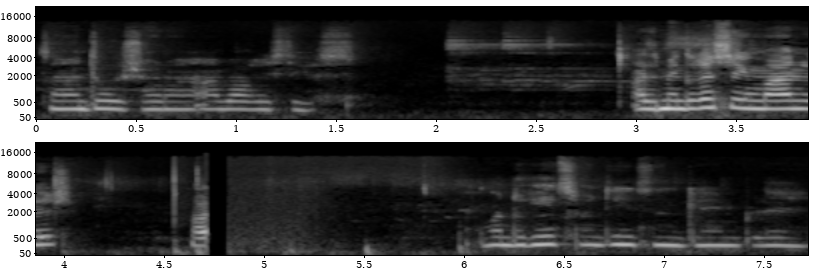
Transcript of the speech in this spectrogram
Sondern durchschauen, aber richtiges. Also mit richtigen meine ich. Und geht's mit diesem Gameplay?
